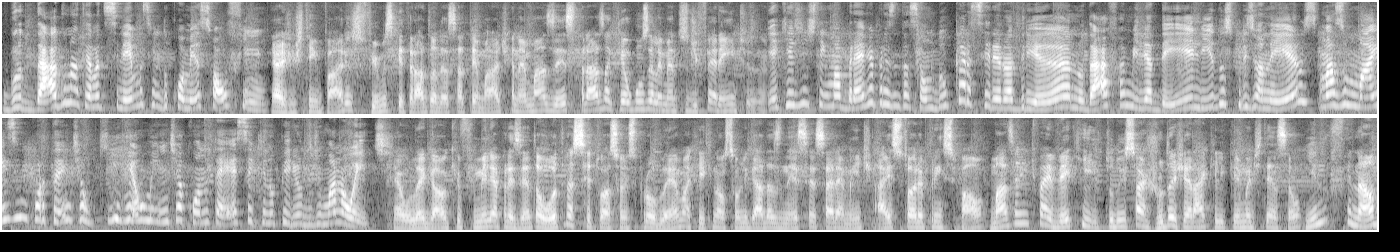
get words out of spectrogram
grudado na tela de cinema, assim, do começo ao fim. É, a gente tem vários filmes que tratam dessa temática, né? Mas esse traz aqui alguns elementos diferentes, né? E aqui a gente tem uma breve apresentação do carcereiro Adriano, da família dele e dos prisioneiros, mas o mais importante é o que realmente acontece aqui no período de uma noite. É, o legal é que o filme ele apresenta outras situações problema aqui que não são ligadas necessariamente à história principal, mas a gente vai ver que tudo isso ajuda a gerar aquele clima de tensão e no final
